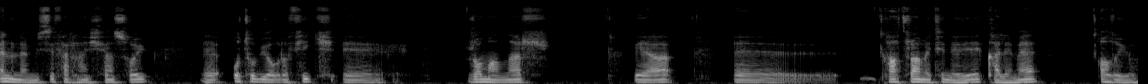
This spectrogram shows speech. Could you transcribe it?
en önemlisi Ferhan Şensoy eee, otobiyografik eee, romanlar veya eee hatıra metinleri kaleme alıyor.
